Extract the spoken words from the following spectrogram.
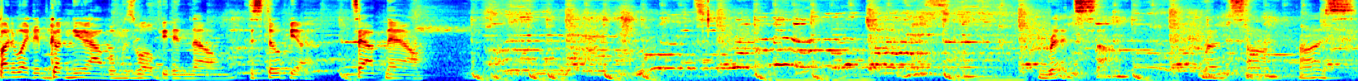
By the way, they've got a new album as well if you didn't know. Dystopia. It's out now. Red Sun. Red Sun. Nice.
